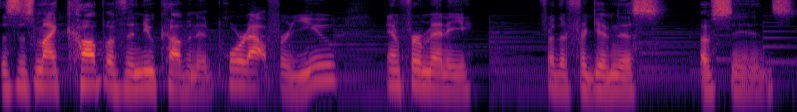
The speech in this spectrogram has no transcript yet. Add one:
This is my cup of the new covenant poured out for you and for many for the forgiveness of sins.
